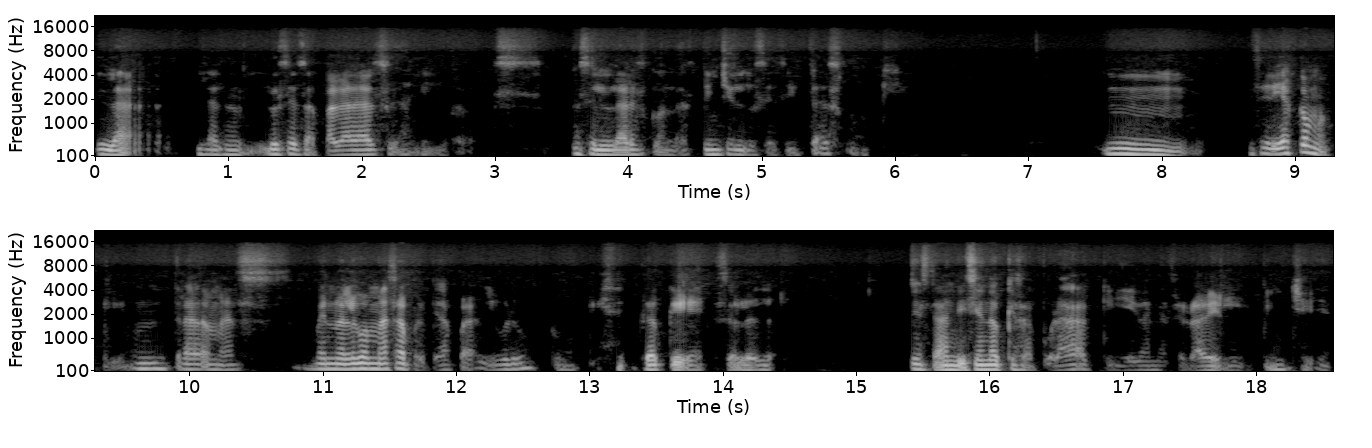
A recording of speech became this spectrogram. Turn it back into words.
las luces apagadas y los celulares con las pinches lucecitas, como que mm, sería como que una entrada más, bueno, algo más apropiado para el libro, como que creo que solo estaban diciendo que se apuraba, que llegan a cerrar el pinche,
